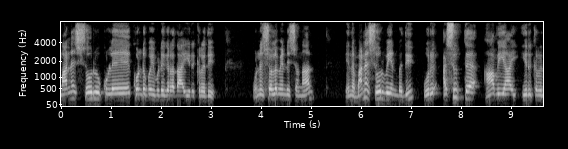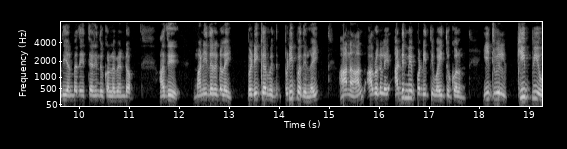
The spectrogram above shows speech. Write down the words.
மனசோர்வுக்குள்ளே கொண்டு போய் விடுகிறதா இருக்கிறது. ஒன்று சொல்ல வேண்டும் சொன்னால் இந்த மனசோர்வு என்பது ஒரு அசுத்த ஆவியாய் இருக்கிறது என்பதை தெரிந்து கொள்ள வேண்டும். அது மனிதர்களை பிடிக்கிறது பிடிப்பதில்லை. ஆனால் அவர்களை அடிமைப்படுத்தி வைத்துக்கொள்ளும். It will keep you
